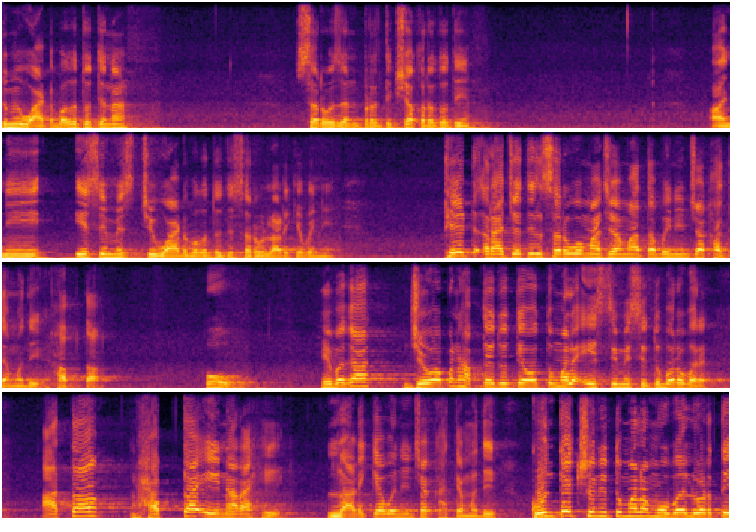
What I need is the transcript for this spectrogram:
तुम्ही वाट बघत होते ना? सर्वजण प्रतीक्षा करत होते. आणि एस एम एसची वाट बघत होते सर्व लाडक्या बहिणी. थेट राज्यातील सर्व माझ्या माता बहिणींच्या खात्यामध्ये हप्ता. हो. हे बघा जेव्हा पण हप्ता येतो तेव्हा तुम्हाला एस एम एस येतो बरोबर? आता हप्ता येणार आहे लाडक्या बहिणींच्या खात्यामध्ये. कोणत्या क्षणी तुम्हाला मोबाईलवर ते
